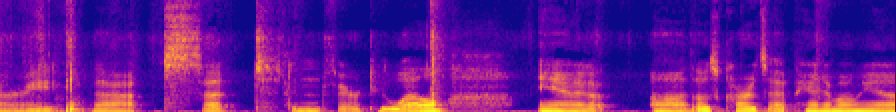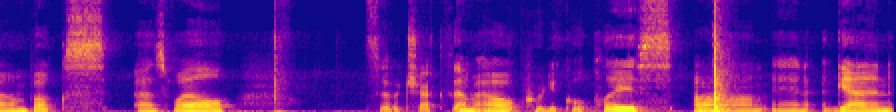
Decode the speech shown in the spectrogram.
Alright, that set didn't fare too well. And I got uh, those cards at Pandemonium Books as well so check them out pretty cool place. Um, and again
